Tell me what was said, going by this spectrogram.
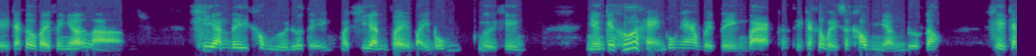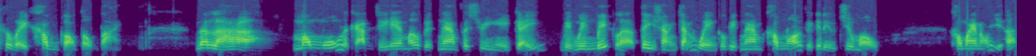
thì các quý vị phải nhớ là khi anh đi không người đưa tiễn mà khi anh về bảy bốn người khiêng những cái hứa hẹn của nga về tiền bạc đó, thì các quý vị sẽ không nhận được đâu khi các quý vị không còn tồn tại. Nên là mong muốn là các anh chị em ở Việt Nam phải suy nghĩ kỹ vì Nguyên biết là tuy rằng chánh quyền của Việt Nam không nói về cái điều chiêu mộ không ai nói gì hết.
